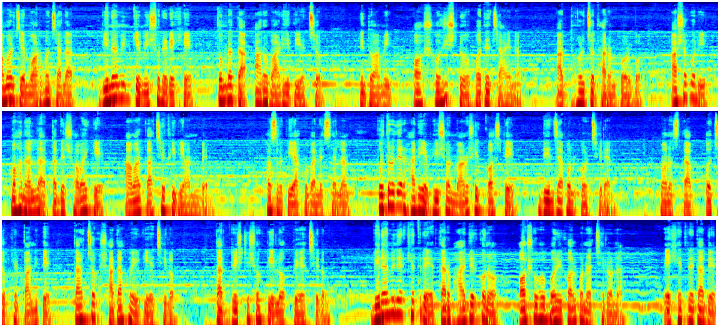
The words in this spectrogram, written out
আমার যে মর্মজ্বালা বিনামিনকে মিশরে রেখে তোমরা তা আরও বাড়িয়ে দিয়েছ, কিন্তু আমি অসহিষ্ণু হতে চাই না আর ধৈর্য ধারণ করব। আশা করি মহান আল্লাহ তাদের সবাইকে আমার কাছে ফিরিয়ে আনবেন। হজরত ইয়াকুব আলাইসাল্লাম পুত্রদের হারিয়ে ভীষণ মানসিক কষ্টে দিন যাপন করছিলেন। মনস্তাপ ও চোখের পানিতে তার চোখ সাদা হয়ে গিয়েছিল। তার দৃষ্টিশক্তি লোপ পেয়েছিল। বিনামিনের ক্ষেত্রে তার ভাইদের কোনো অশুভ পরিকল্পনা ছিল না। এক্ষেত্রে তাদের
